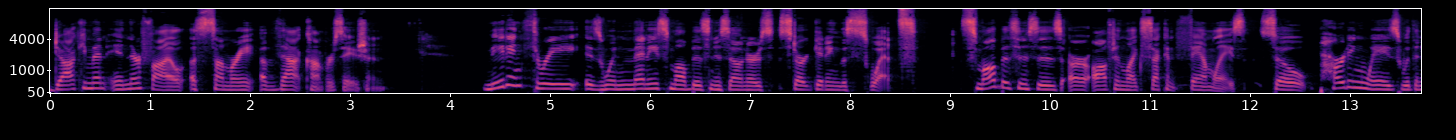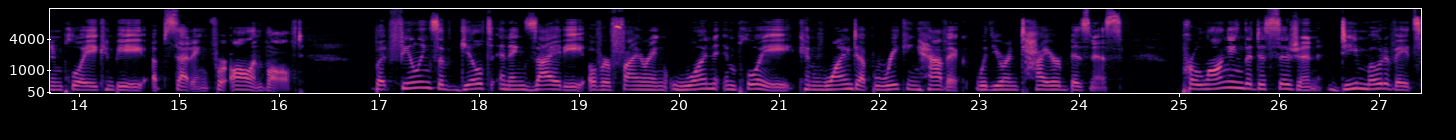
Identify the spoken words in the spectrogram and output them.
Document in their file a summary of that conversation. Meeting three is when many small business owners start getting the sweats. Small businesses are often like second families, so parting ways with an employee can be upsetting for all involved. But feelings of guilt and anxiety over firing one employee can wind up wreaking havoc with your entire business. Prolonging the decision demotivates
